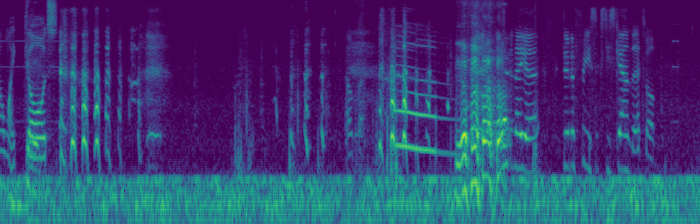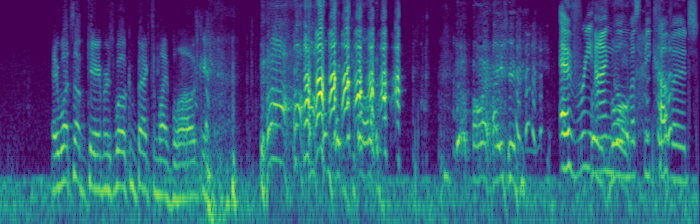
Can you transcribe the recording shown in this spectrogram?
Oh my god. How's? Doing a uh, doing a 360 scan there, Tom. Hey, what's up, gamers? Welcome back to my vlog. oh my god. Oh, I hate him. Every Please, angle more. must be covered.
